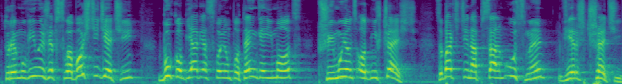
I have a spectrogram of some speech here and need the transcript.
które mówiły, że w słabości dzieci Bóg objawia swoją potęgę i moc, przyjmując od nich cześć. Zobaczcie na Psalm 8, wiersz trzeci.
